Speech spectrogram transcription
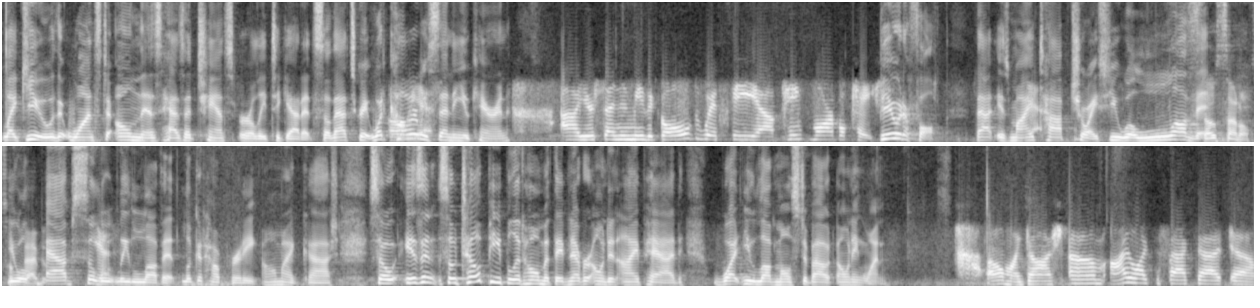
like you that wants to own this has a chance early to get it. So that's great. What oh, color are we sending you, Karen? Uh, you're sending me the gold with the uh, pink marble case. Beautiful. That is my Yes. top choice. You will love it. So subtle, so you will fabulous. absolutely love it. Look at how pretty. Oh my gosh. So isn't so tell people at home if they've never owned an iPad what you love most about owning one. Oh my gosh. Um, I like the fact that uh,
